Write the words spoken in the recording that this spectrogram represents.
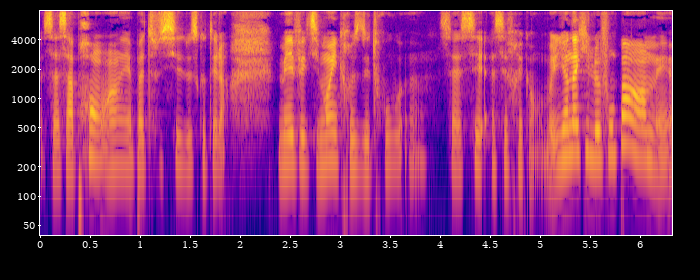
ça s'apprend hein, il y a pas de souci de ce côté-là. Mais effectivement, il creuse des trous, c'est assez assez fréquent. Il y en a qui le font pas hein, mais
